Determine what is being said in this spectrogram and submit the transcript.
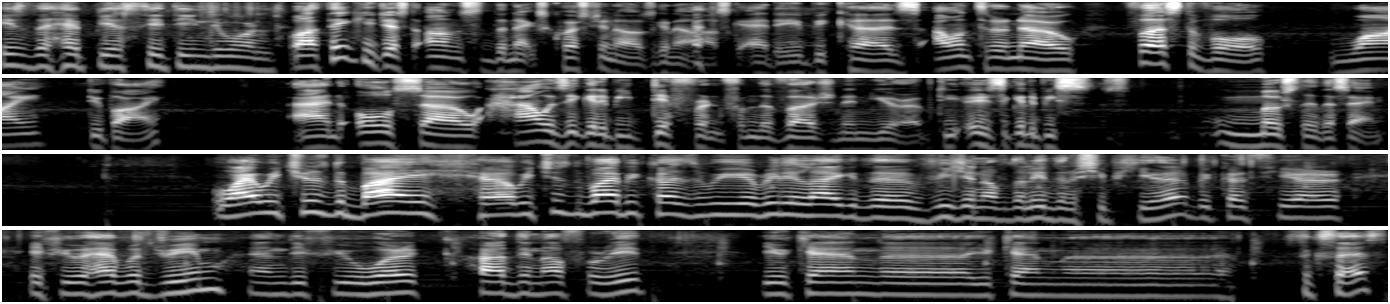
is the happiest city in the world. Well, I think you just answered the next question I was going to ask Edy because I wanted to know, first of all, why Dubai? And also, how is it going to be different from the version in Europe? Is it going to be mostly the same. Why we choose Dubai? Uh, we choose Dubai because we really like the vision of the leadership here. Because here, if you have a dream and if you work hard enough for it, you can uh, you can uh, success.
